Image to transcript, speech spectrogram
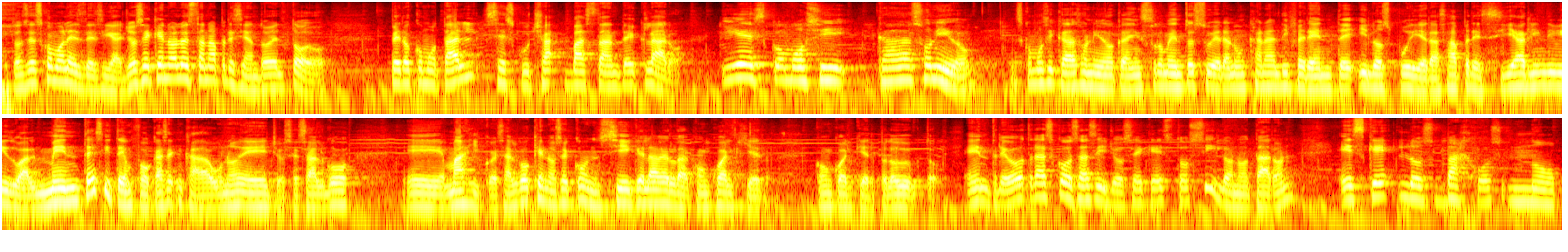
Entonces, como les decía, yo sé que no lo están apreciando del todo, pero como tal se escucha bastante claro. Y es como si cada sonido es como si cada sonido, cada instrumento estuviera en un canal diferente y los pudieras apreciar individualmente si te enfocas en cada uno de ellos. Es algo eh, mágico, es algo que no se consigue la verdad con cualquier, con cualquier producto. Entre otras cosas, y yo sé que esto sí lo notaron, es que los bajos no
